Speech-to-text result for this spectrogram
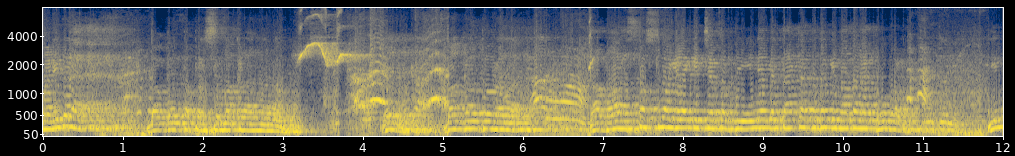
ಮಾಡಿದ್ರೆ ದೊಡ್ಡಂತ ಪ್ರಶ್ನೆ ಮಕ್ಕಳನ್ನ ನಾವು ಬಗ್ಗಂತವ್ರಲ್ಲ ನಾವು ಬಹಳ ಸ್ಪಷ್ಟವಾಗಿ ಹೇಳಕ್ಕೆ ಇಚ್ಛೆ ಪಡ್ತೀವಿ ಇನ್ನೊಮ್ಮೆ ಬಗ್ಗೆ ಮಾತಾಡಕ್ ಹೋಗ್ಬೇಡ ನಿಮ್ಮ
